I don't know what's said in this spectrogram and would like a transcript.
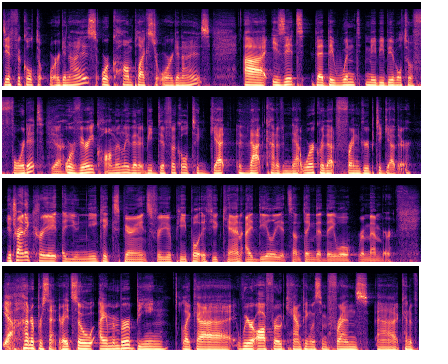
difficult to organize or complex to organize? Uh, is it that they wouldn't maybe be able to afford it? Yeah. Or very commonly that it would be difficult to get that kind of network or that friend group together? You're trying to create a unique experience for your people if you can. Ideally, it's something that they will remember. Yeah, hundred percent. Right. So I remember being like, uh, we were off road camping with some friends, uh, kind of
